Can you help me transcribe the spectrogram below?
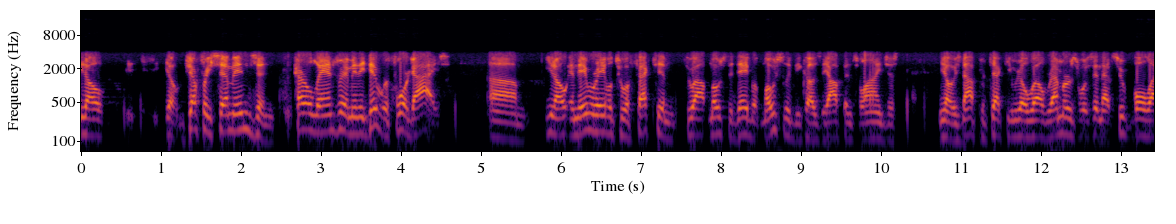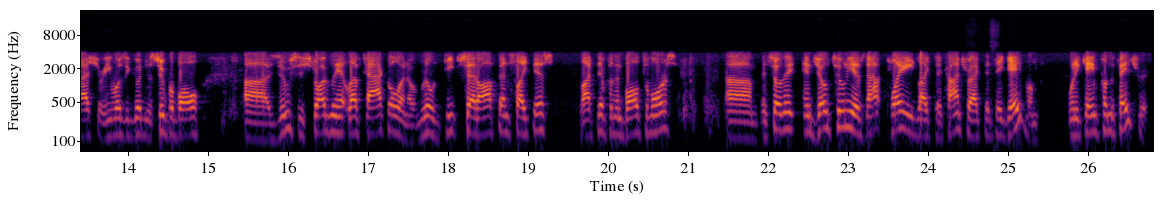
you know, you know Jeffery Simmons and Harold Landry. I mean, they did it with four guys. Um, you know, and they were able to affect him throughout most of the day, but mostly because the offensive line just, you know, he's not protecting real well. Remmers was in that Super Bowl last year. He wasn't good in the Super Bowl. Uh, Zeus is struggling at left tackle and a real deep set offense like this, a lot different than Baltimore's. Um, and so they and Joe Thuney has not played like the contract that they gave him when he came from the Patriots.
